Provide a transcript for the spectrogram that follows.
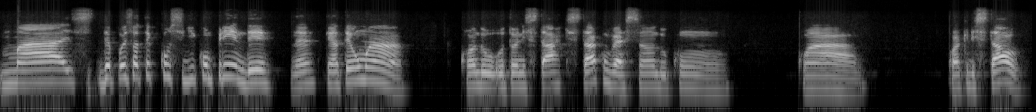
mas depois eu até conseguir compreender, né? Tem até uma... Quando o Tony Stark está conversando com, com, a, com a Cristal,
